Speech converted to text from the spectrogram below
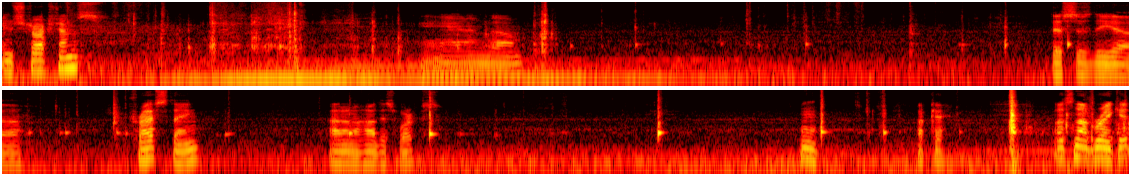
instructions, and um, this is the uh, press thing. I don't know how this works. Hmm. Okay. Let's not break it.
